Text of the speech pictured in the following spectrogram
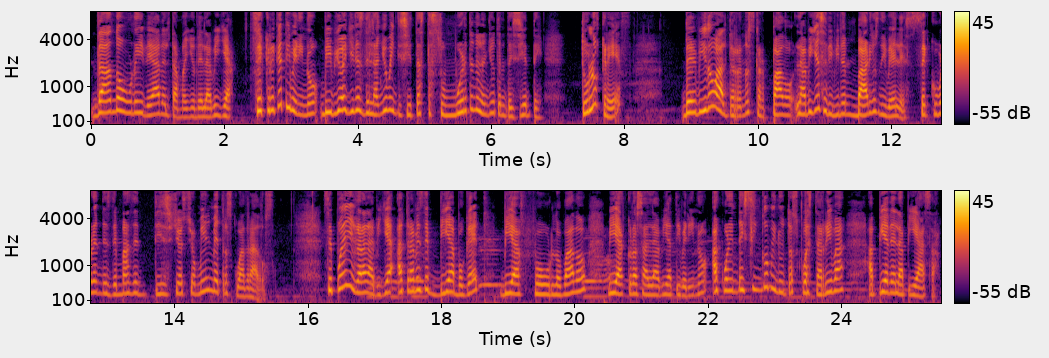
dando una idea del tamaño de la villa. Se cree que Tiberino vivió allí desde el año 27 hasta su muerte en el año 37. ¿Tú lo crees? Debido al terreno escarpado, la villa se divide en varios niveles. Se cubren desde más de 18.000 metros cuadrados. Se puede llegar a la villa a través de Vía Boguet, Vía Fourlobado, Vía Crosa la Vía Tiberino, a 45 minutos cuesta arriba, a pie de la piazza.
